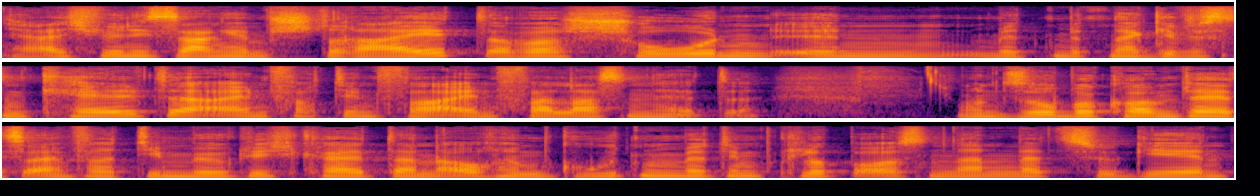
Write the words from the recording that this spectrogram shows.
ja, ich will nicht sagen im Streit, aber schon in, mit, mit einer gewissen Kälte einfach den Verein verlassen hätte. Und so bekommt er jetzt einfach die Möglichkeit, dann auch im Guten mit dem Club auseinanderzugehen.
